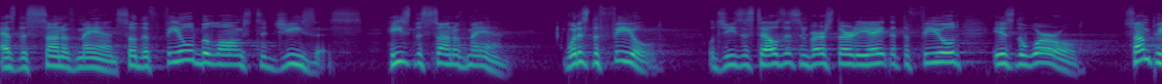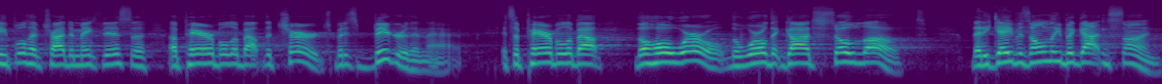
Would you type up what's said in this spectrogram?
as the Son of Man. So the field belongs to Jesus. He's the Son of Man. What is the field? Well, Jesus tells us in verse 38 that the field is the world. Some people have tried to make this a, a parable about the church, but it's bigger than that. It's a parable about the whole world, the world that God so loved, that he gave his only begotten Son,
